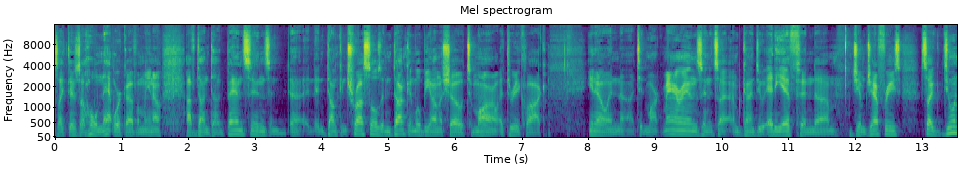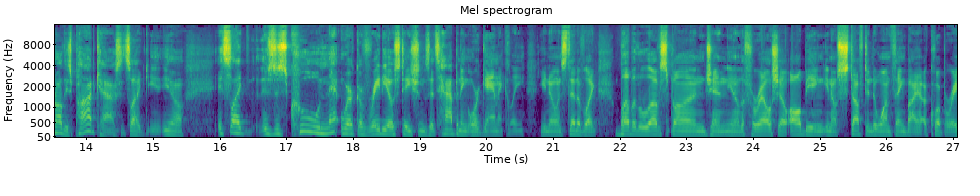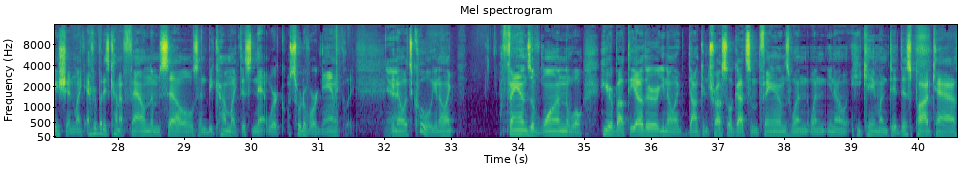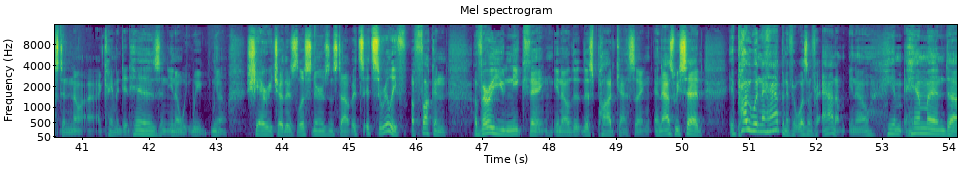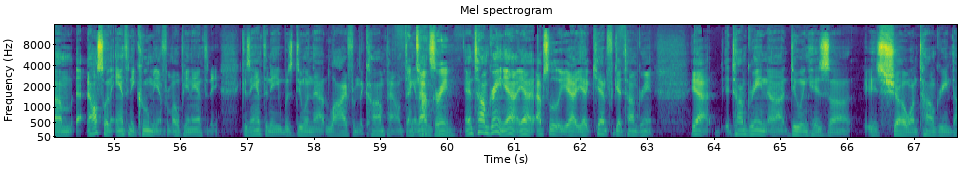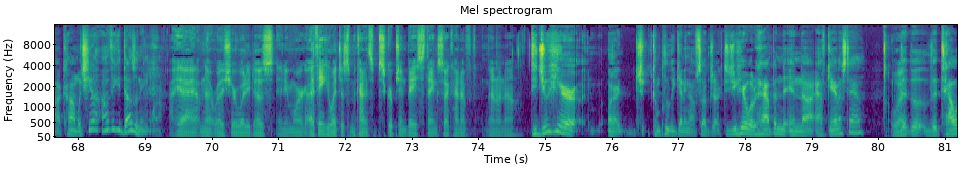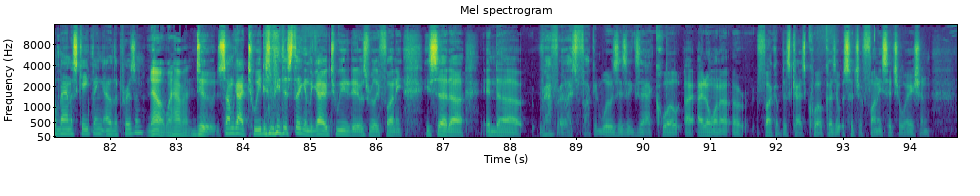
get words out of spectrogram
It's like there's a whole network of them. You know, I've done Doug Benson's and, uh, and Duncan Trussell's, and Duncan will be on the show tomorrow at three o'clock. You know, and uh, did Marc Maron's, and it's uh, I'm gonna do Eddie Ifft and um, Jim Jeffries. It's like doing all these podcasts. It's like you know, it's like there's this cool network of radio stations that's happening organically. You know, instead of like Bubba the Love Sponge and you know the Pharrell Show all being you know stuffed into one thing by a corporation. Like everybody's kind of found themselves and become like this network sort of organically. You know, it's cool. You know, like fans of one will hear about the other. You know, like Duncan Trussell got some fans when when you know he came and did this podcast, and you know, I came and did his, and you know we, we you know share each other's listeners and stuff. It's it's really a fucking a very unique thing, you know, th- this podcast thing. And as we said, it probably wouldn't have happened if it wasn't for Adam. You know, him him and um, and also an Anthony Cumia from Opie and Anthony, because Anthony was doing that live from the compound thing. And Tom Green. and Tom Green, yeah, yeah, absolutely, yeah, yeah. Can't forget Tom Green. Yeah, Tom Green uh, doing his uh, his show on TomGreen.com, which he, I don't think he does anymore. Yeah, I'm not really sure what he does anymore. I think he went to some kind of subscription based thing, so I kind of I don't know. Did you hear? All right, completely getting off subject. Did you hear what happened in uh, Afghanistan? What? The, the the Taliban escaping out of the prison. No, what happened? Dude, some guy tweeted me this thing, and the guy who tweeted it was really funny. He said, uh, "And uh, that's fucking what was his exact quote? I, I don't want to uh, fuck up this guy's quote because it was such a funny situation.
